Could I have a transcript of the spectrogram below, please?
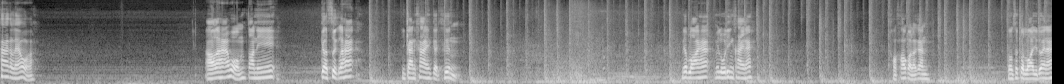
ฆ่ากันแล้วเหรอ เอาละฮะผม ตอนนี้เกิดศึกแล้วฮะ มีการฆ่ากันเกิดขึ้น เรียบร้อยฮะ ไม่รู้ดิงใครนะ ขอเข้าก่อนแล้วกัน โดนสะกดรอยอยู่ด้วยนะ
